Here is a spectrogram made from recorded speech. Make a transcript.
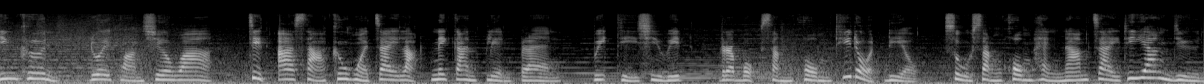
ยิ่งขึ้น ด้วยความเชื่อว่า จิตอาสาคือหัวใจหลักในการเปลี่ยนแปลง วิถีชีวิต ระบบสังคมที่โดดเดี่ยว สู่สังคมแห่งน้ำใจที่ยั่งยืน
